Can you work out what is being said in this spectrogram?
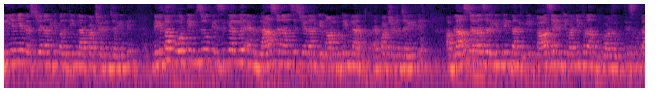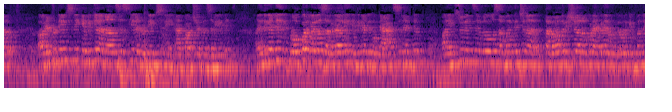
డిఎన్ఏ టెస్ట్ చేయడానికి పది టీములు ఏర్పాటు చేయడం జరిగింది. మిగతా four teams physical and blast analysis చేయడానికి నాలుగు టీంలు ఏర్పాటు చేయడం జరిగింది. ఆ బ్లాస్ట్ ఎలా జరిగింది దానికి కాజ్ ఏంటి ఇవన్నీ కూడా వాళ్ళు తీసుకుంటారు. ఆ రెండు టీమ్స్ని కెమికల్ అనాలిసిస్కి రెండు టీమ్స్ని ఏర్పాటు చేయడం జరిగింది. ఎందుకంటే ఇది ప్రాపర్ వేలో జరగాలి ఎందుకంటే ఇది ఒక యాక్సిడెంట్. ఆ ఇన్సూరెన్స్ సంబంధించిన తర్వాత విషయాలు కూడా ఎక్కడ ఎవరికి ఇబ్బంది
